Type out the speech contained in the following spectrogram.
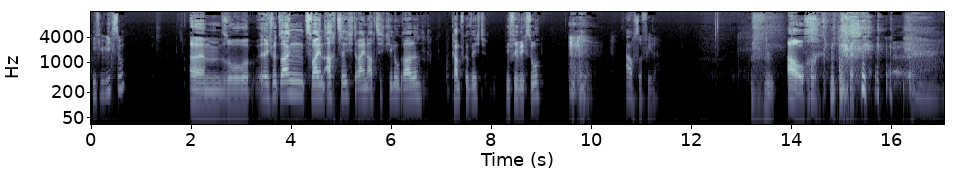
Wie viel wiegst du? Ähm, so, äh, ich würde sagen 82, 83 Kilo gerade. Kampfgewicht. Wie viel wiegst du? Auch so viel. Auch.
